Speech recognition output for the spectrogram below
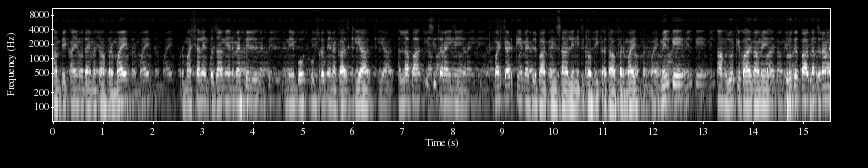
हम पे कायम दायमता फरमाए। और माशाल्लाह इंतज़ामिया ने महफिल ने बहुत खूबसूरत इनका किया। अल्लाह पाक इसी तरह इन्हें बढ़ चढ़ के महफिल पाक में हिस्सा लेने की तोफ़ी अता फरमाए। मिल के हजूर की बारगाह में दुरुद पाक नजराना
